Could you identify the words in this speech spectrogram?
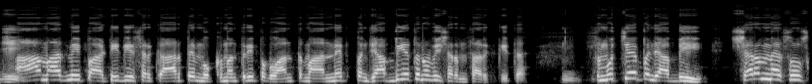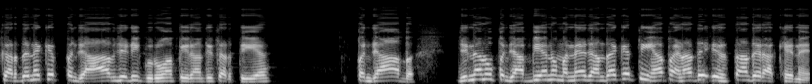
ਜੀ। ਆਮ ਆਦਮੀ ਪਾਰਟੀ ਦੀ ਸਰਕਾਰ ਤੇ ਮੁੱਖ ਮੰਤਰੀ ਭਗਵੰਤ ਮਾਨ ਨੇ ਪੰਜਾਬੀਅਤ ਨੂੰ ਵੀ ਸ਼ਰਮਸਾਰ ਕੀਤਾ। ਸਮੁੱਚੇ ਪੰਜਾਬੀ ਸ਼ਰਮ ਮਹਿਸੂਸ ਕਰਦੇ ਨੇ ਕਿ ਪੰਜਾਬ ਜਿਹੜੀ ਗੁਰੂਆਂ ਪੀਰਾਂ ਦੀ ਧਰਤੀ ਹੈ ਪੰਜਾਬ ਜਿਨ੍ਹਾਂ ਨੂੰ ਪੰਜਾਬੀਆਂ ਨੂੰ ਮੰਨਿਆ ਜਾਂਦਾ ਕਿ ਧੀਆਂ ਭੈਣਾਂ ਤੇ ਇੱਜ਼ਤਾਂ ਦੇ ਰਾਖੇ ਨੇ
